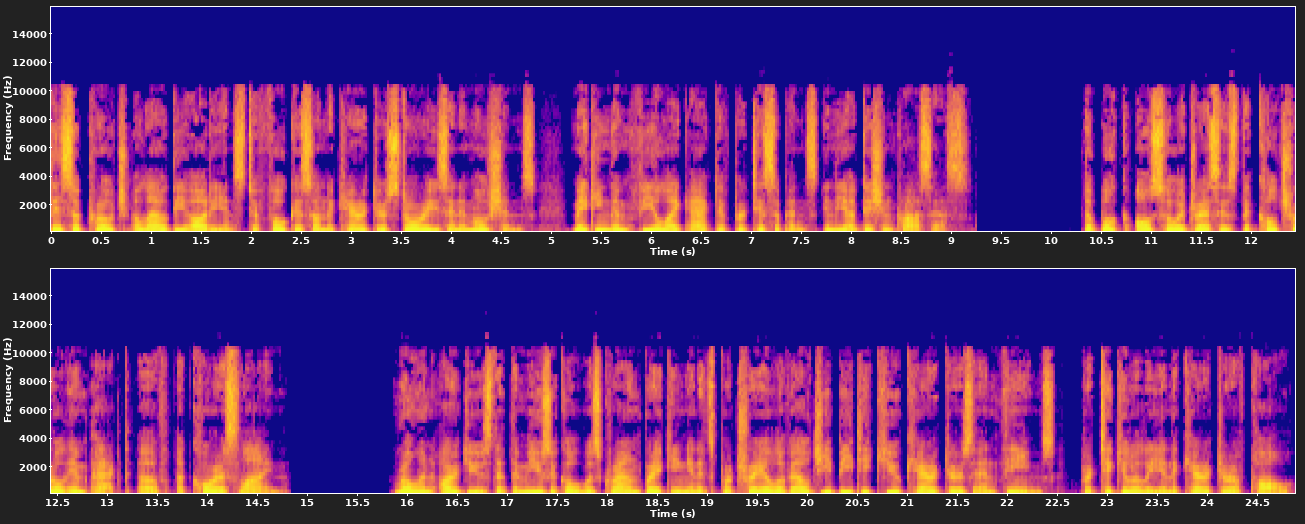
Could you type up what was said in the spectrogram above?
This approach allowed the audience to focus on the characters' stories and emotions, making them feel like active participants in the audition process. The book also addresses the cultural impact of a chorus line. Rowan argues that the musical was groundbreaking in its portrayal of LGBTQ characters and themes, particularly in the character of Paul,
